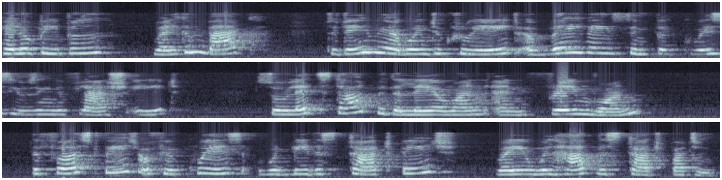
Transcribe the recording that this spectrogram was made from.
Hello people, welcome back. Today we are going to create a very very simple quiz using the Flash 8. So let's start with the layer 1 and frame 1. The first page of your quiz would be the start page where you will have the start button.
